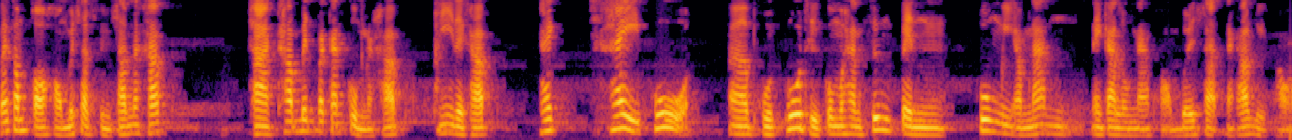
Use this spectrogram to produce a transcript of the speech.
ใบคำขอของบริษัทสินทรัพย์นะครับ หากทำเป็นประกันกลุ่มนะครับ นี่เลยครับ ให้ให้ผู้ผู้ถือกรมธรรม์ซึ่งเป็น ผู้มีอำนาจในการลงนามของบริษัทนะครับ หรือของ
